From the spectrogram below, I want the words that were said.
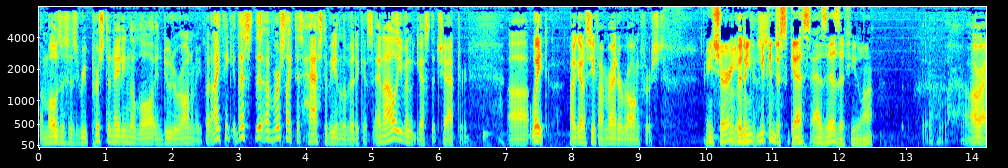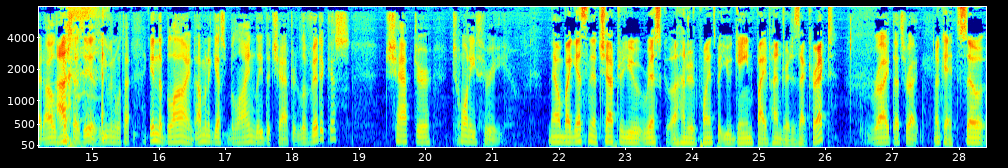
uh, Moses is repristinating the law in Deuteronomy. But I think this, a verse like this has to be in Leviticus, and I'll even guess the chapter. Uh, wait, I got to see if I'm right or wrong first. Are you sure? I mean, Leviticus. you can just guess as is if you want. All right, I'll Ah. guess as is, even with that. In the blind, I'm going to guess blindly the chapter. Leviticus chapter 23. Now, by guessing the chapter, you risk 100 points, but you gain 500. Is that correct? Right, that's right. Okay, so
